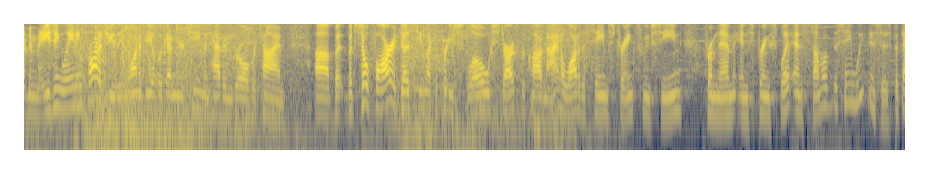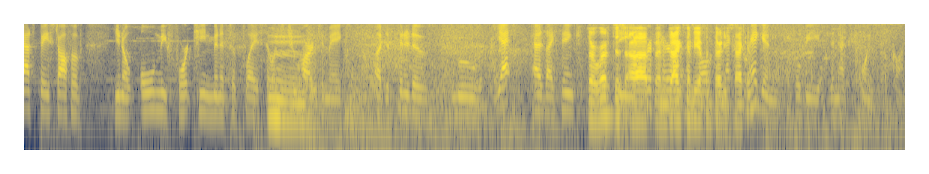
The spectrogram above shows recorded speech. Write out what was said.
an amazing laning prodigy that you want to be able to get on your team and have him grow over time. Uh, but but so far, it does seem like a pretty slow start for Cloud9. A lot of the same strengths we've seen from them in Spring Split, and some of the same weaknesses. But that's based off of you know only 14 minutes of play, so it's too Hmm. hard to make a definitive move yet. As I think So Rift is the up, Rift and Dragon's gonna be up in as the 30 seconds. Dragon will be the next points of conflict.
